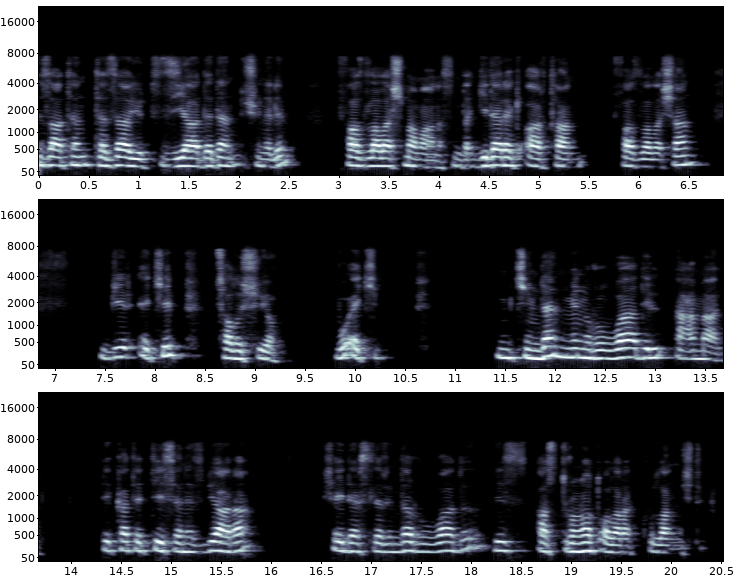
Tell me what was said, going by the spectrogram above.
E Zaten tezayüt ziyadeden düşünelim. Fazlalaşma manasında. Giderek artan, fazlalaşan bir ekip çalışıyor. Bu ekip kimden? Min ruvadil a'mal. Dikkat ettiyseniz bir ara şey derslerinde ruvadı biz astronot olarak kullanmıştık.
